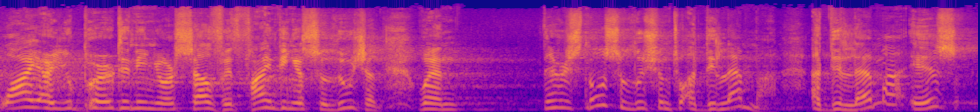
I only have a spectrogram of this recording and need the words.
Why are you burdening yourself with finding a solution when there is no solution to a dilemma? A dilemma is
